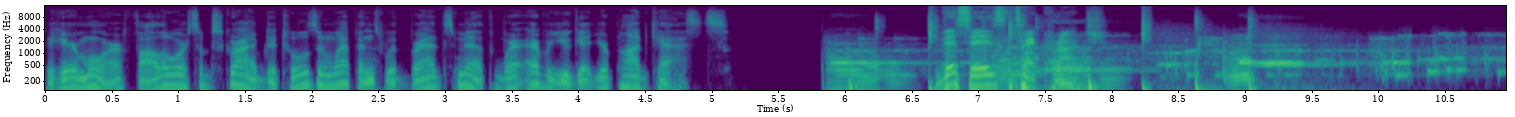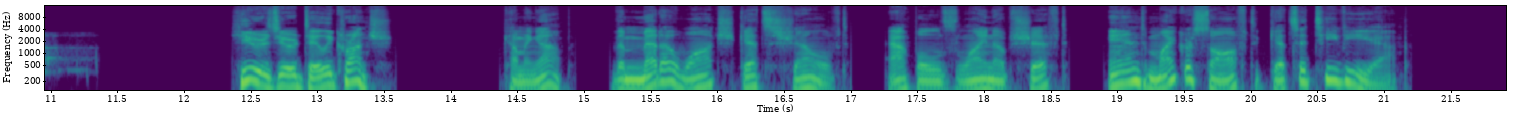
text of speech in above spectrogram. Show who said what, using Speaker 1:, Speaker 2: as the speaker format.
Speaker 1: To hear more, follow or subscribe to Tools and Weapons with Brad Smith wherever you get your podcasts.
Speaker 2: This is TechCrunch.
Speaker 3: Here's your Daily Crunch. Coming up, the Meta Watch gets shelved, Apple's lineup shift, and Microsoft gets a TV app.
